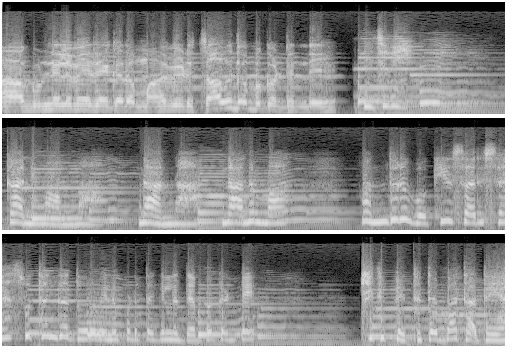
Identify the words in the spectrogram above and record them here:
ఆ గుండెల మీదే కదమ్మా వీడు చావు దెబ్బ కొట్టింది. నిజమే. కానీ మా అమ్మ నాన్న నానమ్మ అందరూ ఒకేసారి శాశ్వతంగా దూరమైనప్పుడు తగిలిన దెబ్బ కంటే ఇది పెద్ద దెబ్బ తాతయ్య.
